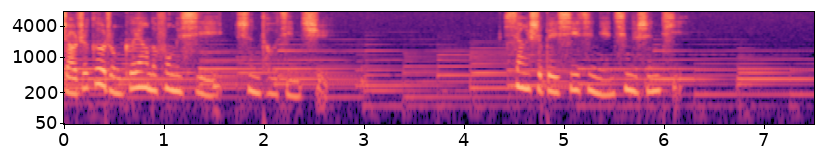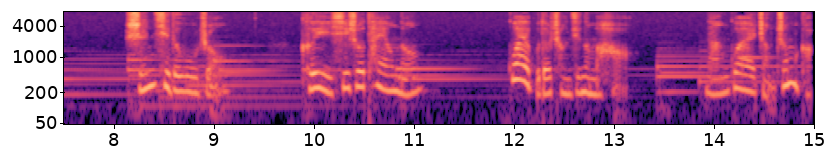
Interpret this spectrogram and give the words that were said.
找着各种各样的缝隙渗透进去，像是被吸进年轻的身体。神奇的物种。可以吸收太阳能，怪不得成绩那么好，难怪长这么高。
